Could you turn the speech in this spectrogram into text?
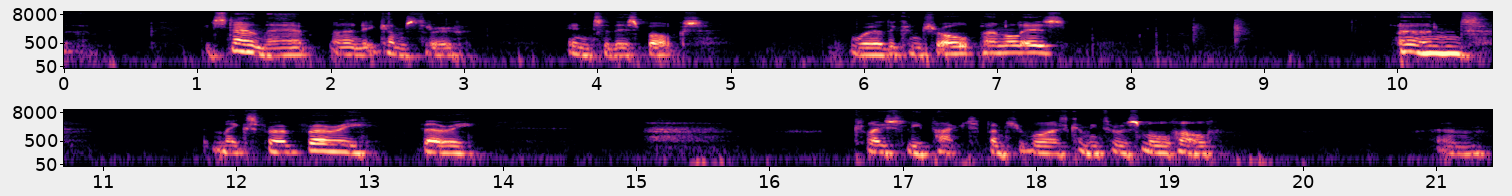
No. It's down there and it comes through into this box where the control panel is and it makes for a very very closely packed bunch of wires coming through a small hole. Um,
